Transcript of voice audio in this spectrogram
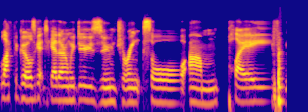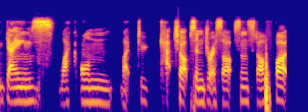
like the girls get together and we do Zoom drinks or um, play games like on like do catch ups and dress ups and stuff. But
